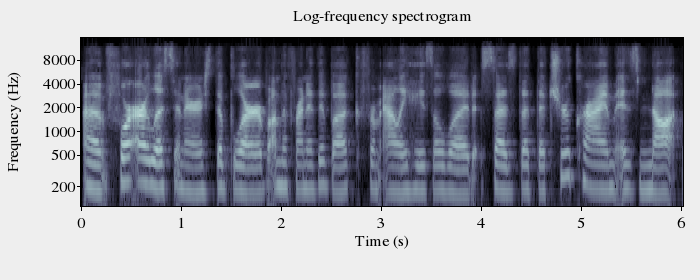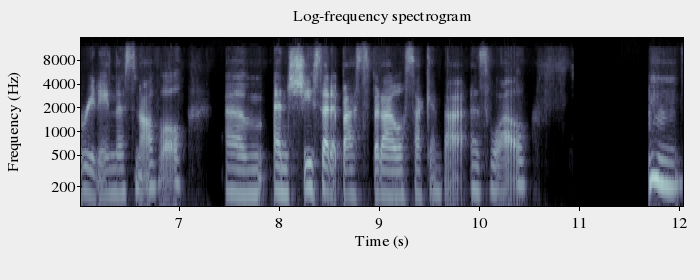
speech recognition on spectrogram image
Uh, for our listeners, the blurb on the front of the book from Ali Hazelwood says that the true crime is not reading this novel. Um, and she said it best, but I will second that as well.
